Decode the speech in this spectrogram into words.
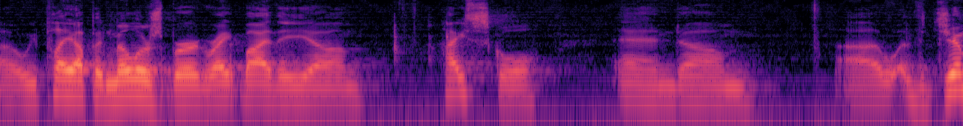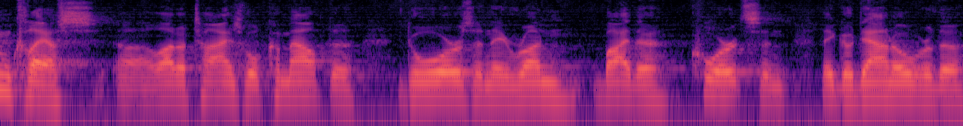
uh, we play up in Millersburg, right by the um, high school. And um, uh, the gym class, uh, a lot of times, will come out the doors and they run by the courts and they go down over the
